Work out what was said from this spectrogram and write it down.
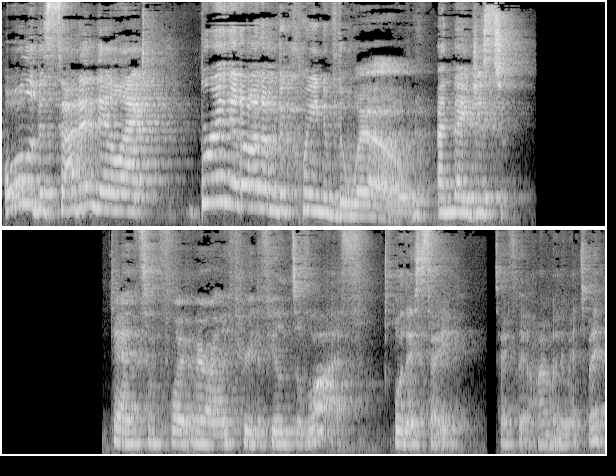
all of a sudden they're like, bring it on, I'm the queen of the world. And they just dance and float merrily through the fields of life. Or they stay safely at home where they're meant to be.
